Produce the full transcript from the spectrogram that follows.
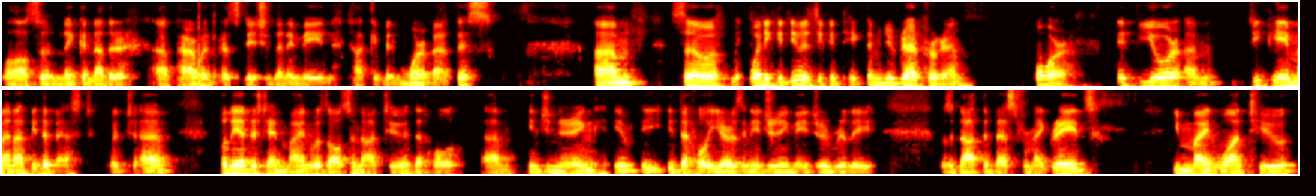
We'll also link another uh, PowerPoint presentation that I made talking a bit more about this. Um, so what you could do is you can take them in your grad program, or if your um, GPA might not be the best, which fully understand mine was also not too, that whole engineering, in, in that whole year as an engineering major really was not the best for my grades. You might want to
